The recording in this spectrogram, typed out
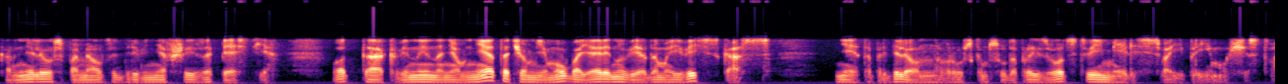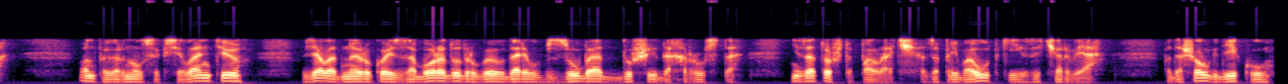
Корнелиус помял задеревеневшие запястья. Вот так, вины на нем нет, о чем ему, боярину, ведомо, и весь сказ. Нет, определенно, в русском судопроизводстве имелись свои преимущества. Он повернулся к Силантию, Взял одной рукой за бороду, другой ударил в зубы от души до хруста. Не за то, что палач, а за прибаутки и за червя. Подошел к Дику.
